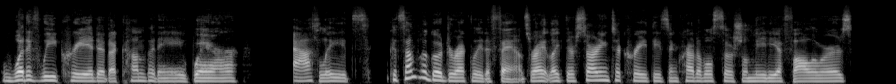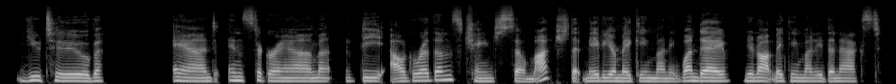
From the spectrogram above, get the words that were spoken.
what if we created a company where athletes could somehow go directly to fans, right? Like they're starting to create these incredible social media followers, YouTube, and Instagram, the algorithms change so much that maybe you're making money one day, you're not making money the next.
